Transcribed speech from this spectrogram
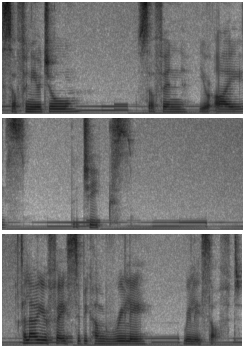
Soften your jaw, soften your eyes, the cheeks. Allow your face to become really, really soft.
